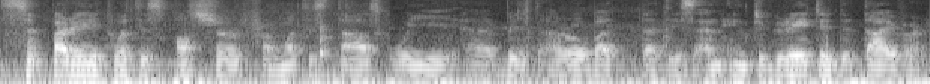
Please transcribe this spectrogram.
separate what is posture from what is task. We uh, built a robot that is an integrated diver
